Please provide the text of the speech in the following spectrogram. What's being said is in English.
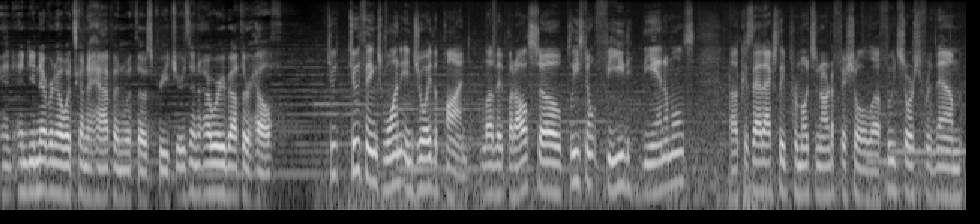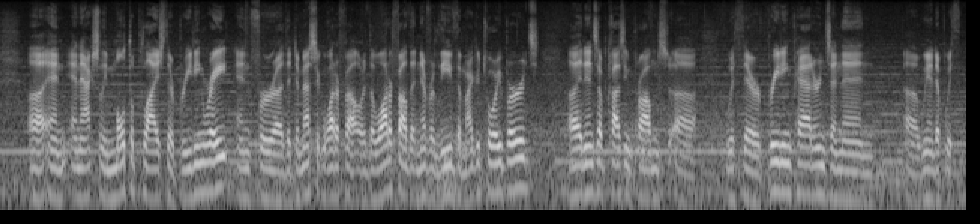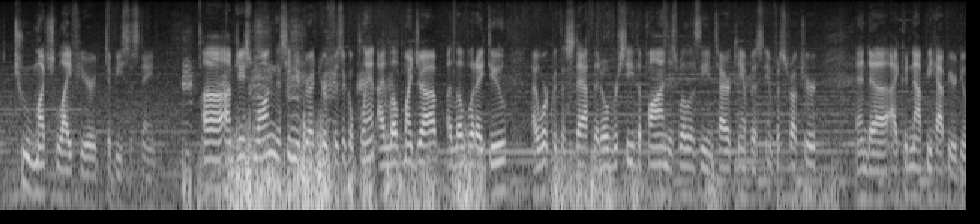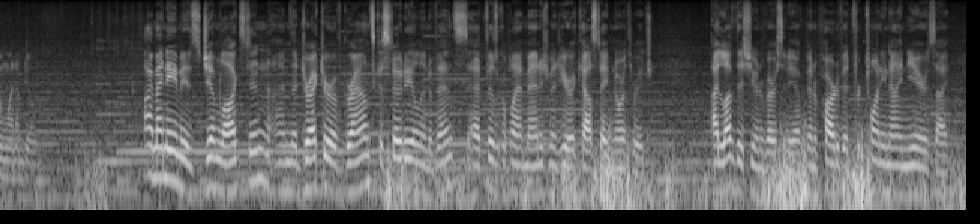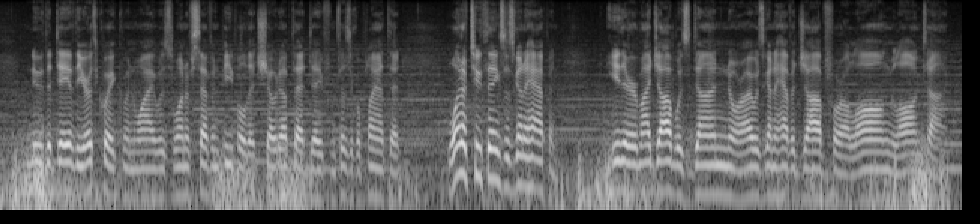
and, and you never know what's going to happen with those creatures, and I worry about their health. Two, two things. One, enjoy the pond, love it, but also please don't feed the animals because uh, that actually promotes an artificial uh, food source for them uh, and, and actually multiplies their breeding rate. And for uh, the domestic waterfowl or the waterfowl that never leave, the migratory birds, uh, it ends up causing problems uh, with their breeding patterns and then we end up with too much life here to be sustained. Uh, I'm Jason Wong, the Senior Director of Physical Plant. I love my job. I love what I do. I work with the staff that oversee the pond as well as the entire campus infrastructure, and uh, I could not be happier doing what I'm doing. Hi, my name is Jim Logston. I'm the Director of Grounds, Custodial, and Events at Physical Plant Management here at Cal State Northridge. I love this university. I've been a part of it for 29 years. I knew the day of the earthquake when I was one of seven people that showed up that day from Physical Plant that one of two things was going to happen. Either my job was done or I was going to have a job for a long, long time.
